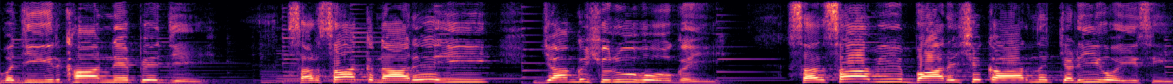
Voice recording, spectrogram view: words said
ਵਜ਼ੀਰ ਖਾਨ ਨੇ ਭੇਜੇ। ਸਰਸਾ ਕਿਨਾਰੇ ਹੀ ਜੰਗ ਸ਼ੁਰੂ ਹੋ ਗਈ। ਸਰਸਾ ਵੀ ਬਾਰਿਸ਼ ਕਾਰਨ ਚੜੀ ਹੋਈ ਸੀ।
